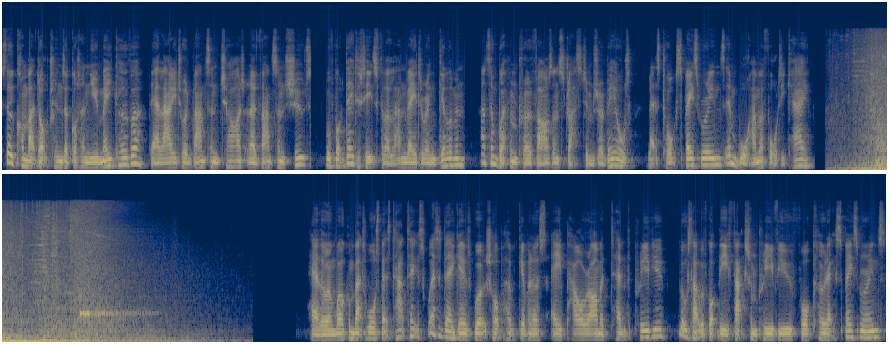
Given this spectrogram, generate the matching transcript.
So combat doctrines have got a new makeover, they allow you to advance and charge and advance and shoot, we've got datasheets for the Land Raider and Guilliman, and some weapon profiles and stratagems revealed. Let's talk Space Marines in Warhammer 40k. Hello and welcome back to Auspex Tactics, where today Games Workshop have given us a Power Armored 10th preview. Looks like we've got the faction preview for Codex Space Marines,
